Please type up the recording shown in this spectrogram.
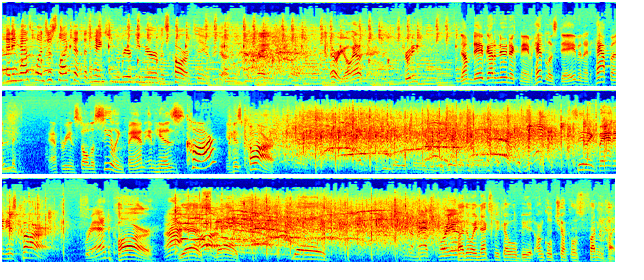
And he has one just like that that hangs from the rearview mirror of his car, too. He does. There we go. Out there. Trudy, Dumb Dave got a new nickname, Headless Dave, and it happened after he installed a ceiling fan in his Car? in his car. ceiling fan in his car. Fred? Car. Ah, yes, car. match. Yay. here's a match for you. By the way, next week I will be at Uncle Chuckle's Funny Hut.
